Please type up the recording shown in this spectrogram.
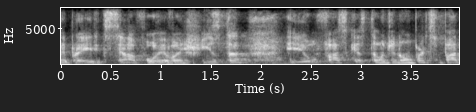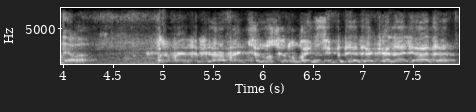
Falei para ele que se ela for revanchista, eu faço questão de não participar dela. Não, mas, mas se você não participa, der a canalhada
